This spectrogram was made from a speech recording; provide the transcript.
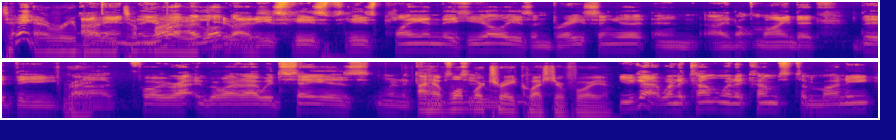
to Hey, everybody. I, to know? I love that. He's he's he's playing the heel. He's embracing it, and I don't mind it. The the Right. uh, for what I would say is when it comes I have one more to- trade question for you. You got when it come when it comes to money.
